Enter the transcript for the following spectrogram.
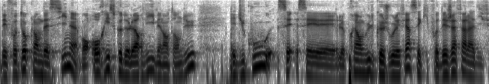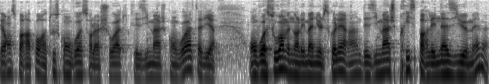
Des photos clandestines, au risque de leur vie, bien entendu. Et du coup, c'est le préambule que je voulais faire, c'est qu'il faut déjà faire la différence par rapport à tout ce qu'on voit sur la Shoah, toutes les images qu'on voit. C'est-à-dire, on voit souvent maintenant les manuels scolaires, hein, des images prises par les nazis eux-mêmes.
